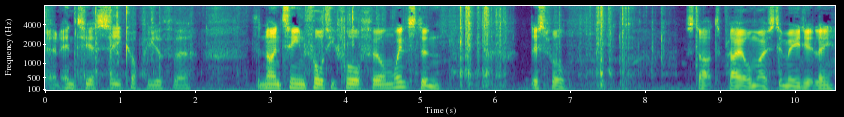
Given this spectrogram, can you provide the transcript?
get an NTSC copy of uh, the 1944 film Winston. This will start to play almost immediately.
